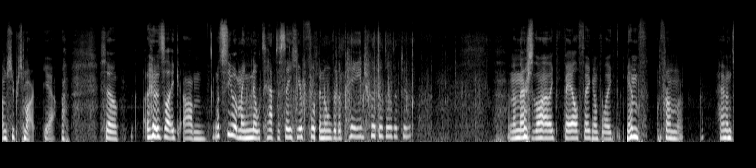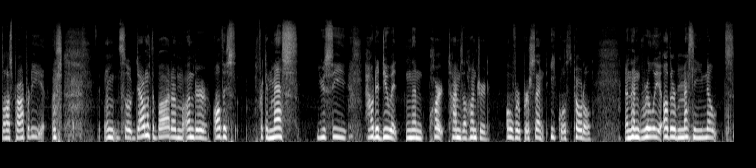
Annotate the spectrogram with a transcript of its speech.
I'm super smart. Yeah. so it was like, um, let's see what my notes have to say here. Flipping over the page. and then there's the like fail thing of like nymph from Heaven's Lost Property. and so down at the bottom, under all this freaking mess you see how to do it, and then part times a hundred over percent equals total, and then really other messy notes,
